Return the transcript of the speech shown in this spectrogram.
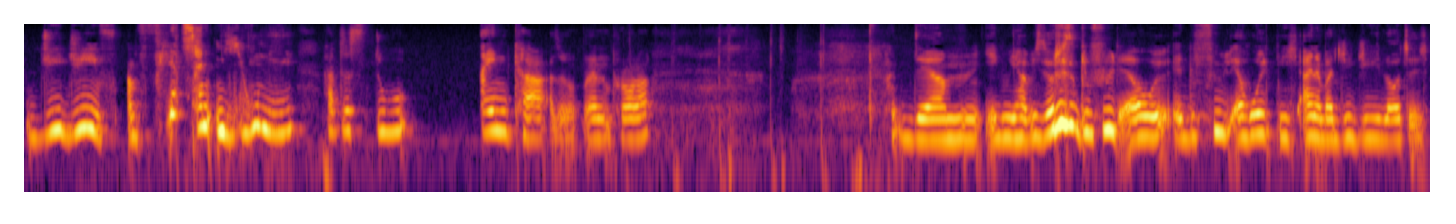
GG. Am 14. Juni hattest du 1K, also Random Brawler. Der, ähm, irgendwie habe ich so das Gefühl, er, hol, äh, Gefühl, er holt mich ein, aber GG, Leute. Ich,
